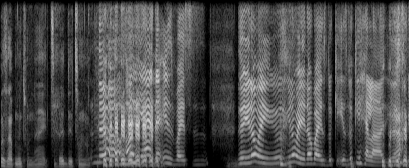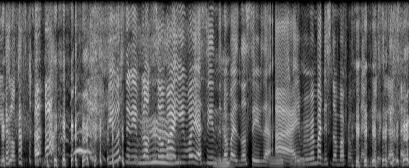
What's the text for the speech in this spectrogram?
What's happening tonight? Birthday up. No. Oh yeah, there is voices. So you know when you you know when the number is looking is looking hella it used to be blocked. you used to be blocked. So why you when you're seeing the number is not saved, like ah, I remember this number from when I blocked you that time.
